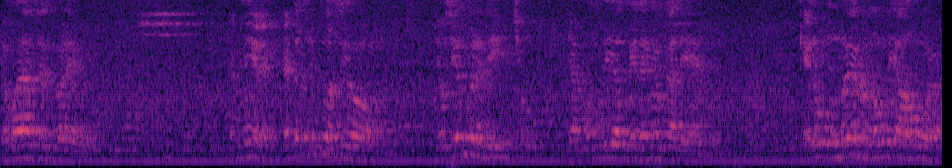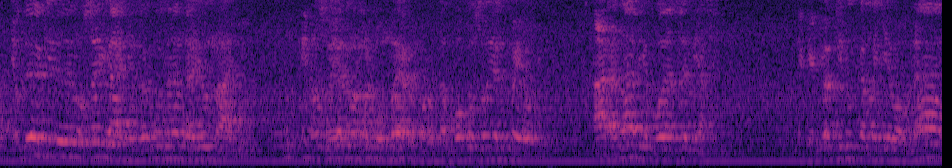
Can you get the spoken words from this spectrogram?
Yo voy a ser breve. Eh, miren, esta situación, yo siempre he dicho, llamó un día al milenio caliente, que los bomberos no de ahora, yo estoy aquí desde los 6 años, tengo 31 años, y no soy el mejor bombero, pero tampoco soy el peor. Ahora nadie puede hacerme así. De que yo aquí nunca me llevo nada,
